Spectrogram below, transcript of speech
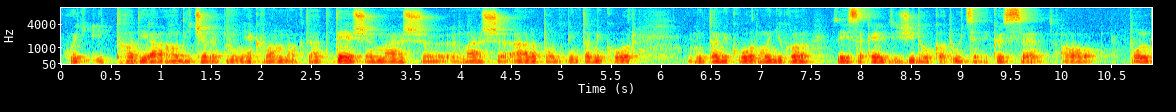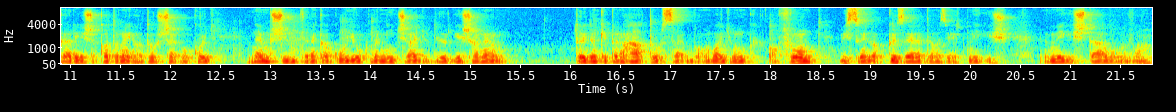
hogy itt hadi, hadi cselekmények vannak, tehát teljesen más, más állapot, mint amikor mint amikor mondjuk az észak zsidókat úgy szedik össze a polgári és a katonai hatóságok, hogy nem sűrítenek a golyók, mert nincs dürgés, hanem tulajdonképpen a hátországban vagyunk. A front viszonylag közel, de azért mégis, mégis távol van.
